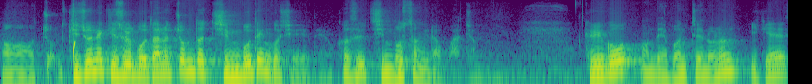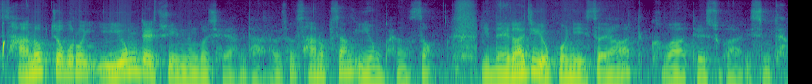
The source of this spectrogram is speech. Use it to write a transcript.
어, 좀 기존의 기술보다는 좀 더 진보된 것이어야 돼요. 그것을 진보성이라고 하죠. 그리고 어, 네 번째로는 이게 산업적으로 이용될 수 있는 것이어야 한다. 그래서 산업상 이용 가능성. 이 네 가지 요건이 있어야 특허가 될 수가 있습니다.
